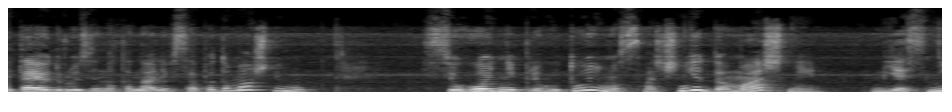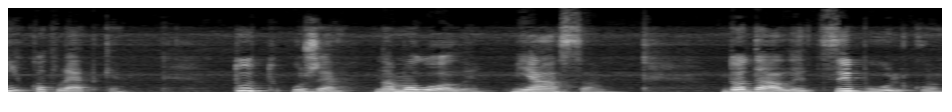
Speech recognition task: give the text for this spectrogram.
Вітаю, друзі, на каналі Все по-домашньому. Сьогодні приготуємо смачні домашні м'ясні котлетки. Тут уже намололи м'ясо, додали цибульку,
